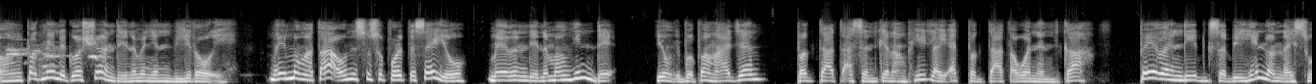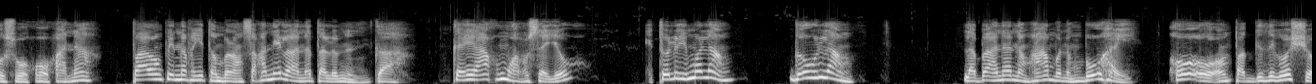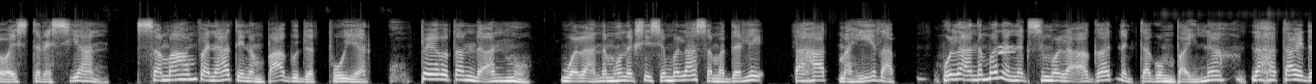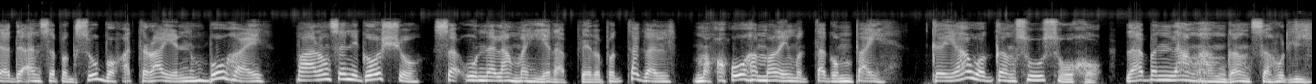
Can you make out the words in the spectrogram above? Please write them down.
Oh, pag may negosyo, hindi naman yan biro eh. May mga tao na susuporta sa iyo, meron din namang hindi. Yung iba pa nga dyan, pagtataasan ka ng hilay at pagtatawanan ka. Pero hindi ibig sabihin nun ay susuko ka na. Parang pinakita mo lang sa kanila na talunan ka. Kaya kung ako sa iyo, ituloy mo lang. Go lang. Labanan ng hamon ng buhay. Oo, ang pagdinegosyo ay stress yan. Samahan pa natin ang pagod at puyat. Pero tandaan mo, wala namang nagsisimula sa madali. Lahat mahirap. Wala naman ang nagsimula agad, nagtagumpay na. Lahat tayo dadaan sa pagsubok at ryan ng buhay. Parang sa negosyo, sa una lang mahirap pero pagtagal, makakuha mo rin magtagumpay. Kaya wag kang susuko, laban lang hanggang sa huli.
